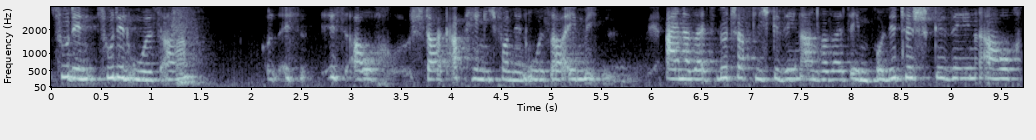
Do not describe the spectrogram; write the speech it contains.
zu den, zu den USA und ist, ist auch stark abhängig von den USA, eben einerseits wirtschaftlich gesehen, andererseits eben politisch gesehen auch.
